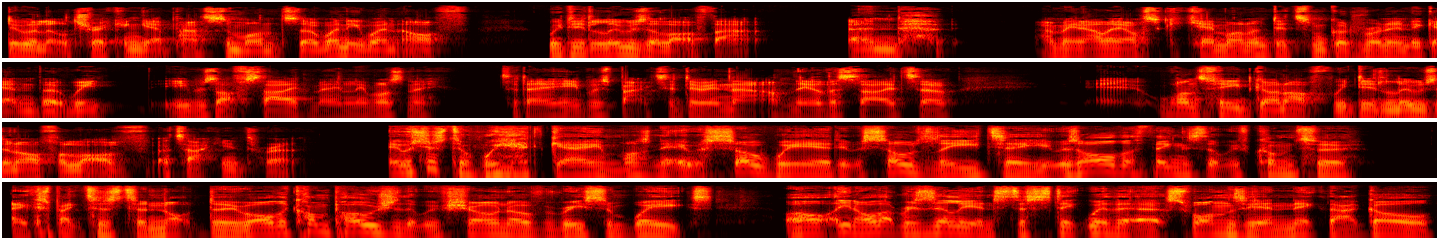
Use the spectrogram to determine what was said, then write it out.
do a little trick and get past someone. So when he went off, we did lose a lot of that. And I mean, Alioski came on and did some good running again, but we he was offside mainly, wasn't he? Today he was back to doing that on the other side. So eh, once he'd gone off, we did lose an awful lot of attacking threat. It was just a weird game, wasn't it? It was so weird. It was so Leedsy. It was all the things that we've come to expect us to not do. All the composure that we've shown over recent weeks. All you know, all that resilience to stick with it at Swansea and nick that goal,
